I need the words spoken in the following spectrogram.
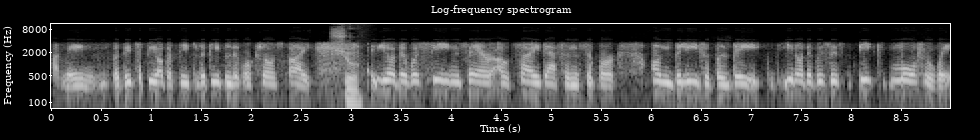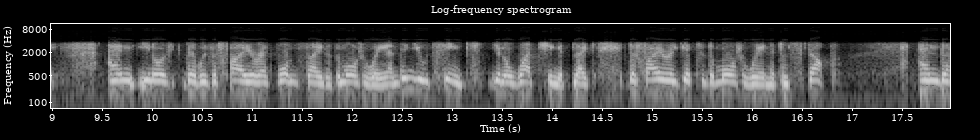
I mean, but it's the other people, the people that were close by. Sure. You know, there were scenes there outside Athens that were unbelievable. They, you know, there was this big motorway, and you know, there was a fire at one side of the motorway, and then you'd think, you know, watching it, like the fire will get to the motorway and it'll stop. And the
